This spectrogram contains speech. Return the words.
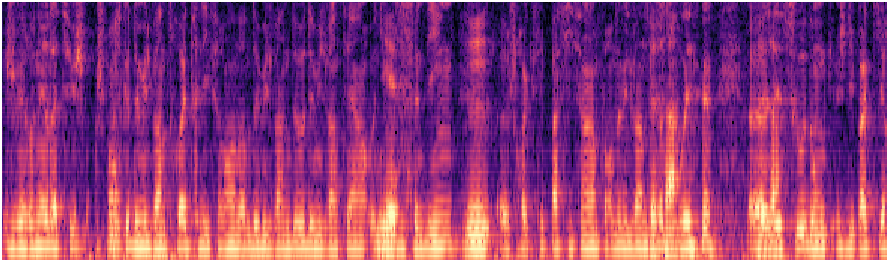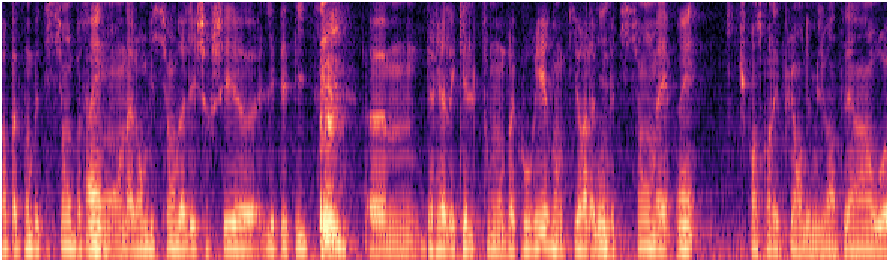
Je vais revenir là-dessus. Je, je pense Oui. que 2023 est très différent d'un 2022 ou 2021 au niveau Yes. du funding. Hmm. Euh, je crois que c'est pas si simple en 2023 C'est de trouver euh, ça. des sous. Donc je dis pas qu'il n'y aura pas de compétition parce Oui. qu'on on a l'ambition d'aller chercher euh, les pépites derrière lesquelles tout le monde va courir. Donc il y aura la Oui. compétition, mais je pense qu'on n'est plus en 2021 où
